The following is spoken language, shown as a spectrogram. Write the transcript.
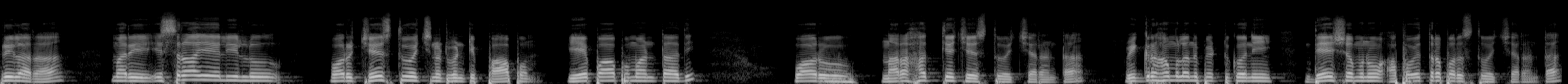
ప్రిలారా మరి ఇస్రాయేలీలు వారు చేస్తూ వచ్చినటువంటి పాపం. ఏ పాపం అంట అది? వారు నరహత్య చేస్తూ వచ్చారంట. విగ్రహములను పెట్టుకొని దేశమును అపవిత్రపరుస్తూ వచ్చారంట.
